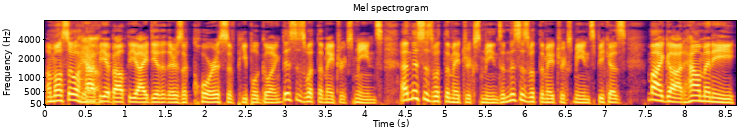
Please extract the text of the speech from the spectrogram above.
I'm also Yeah. happy about the idea that there's a chorus of people going, "This is what the Matrix means, and this is what the Matrix means, and this is what the Matrix means." Because my God, how many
